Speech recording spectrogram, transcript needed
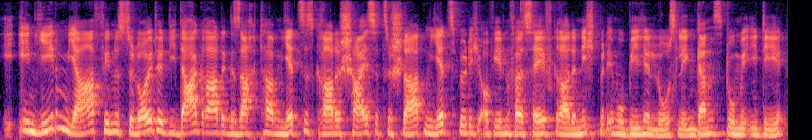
in jedem Jahr findest du Leute, die da gerade gesagt haben, jetzt ist gerade scheiße zu starten, jetzt würde ich auf jeden Fall safe gerade nicht mit Immobilien loslegen. Ganz dumme Idee.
